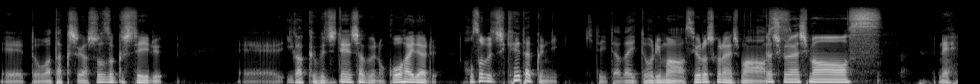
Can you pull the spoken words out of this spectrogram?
えっ、と、私が所属している、えー医学部自転車部の後輩である、細渕啓太くんに来ていただいております。よろしくお願いします。よろしくお願いします。ね。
